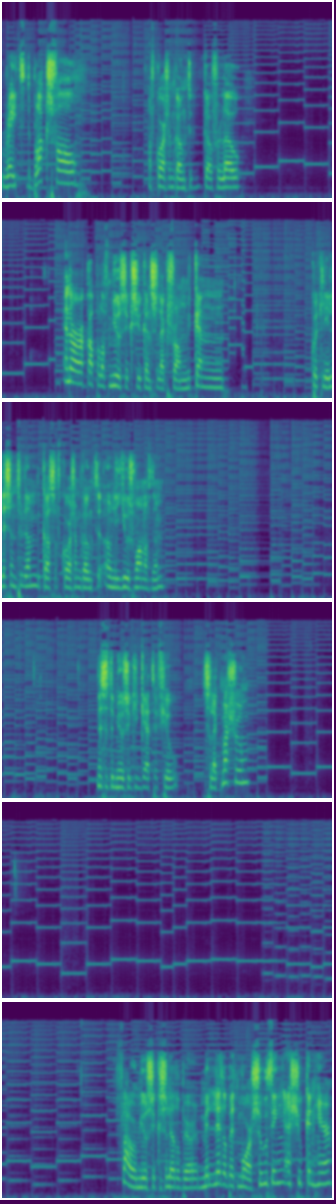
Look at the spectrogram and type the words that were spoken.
rate the blocks fall. Of course I'm going to go for low. And there are a couple of musics you can select from. You can quickly listen to them, because of course I'm going to only use one of them. This is the music you get if you select Mushroom. Flower music is a little bit, little bit more soothing, as you can hear.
